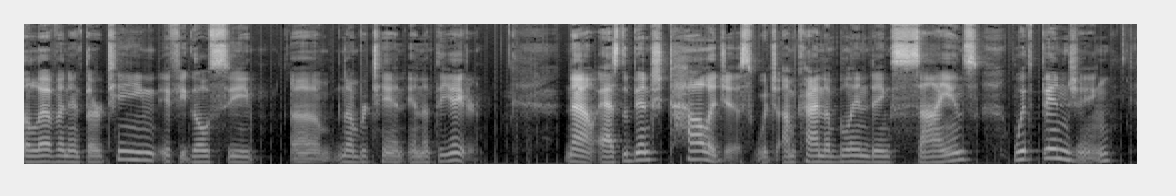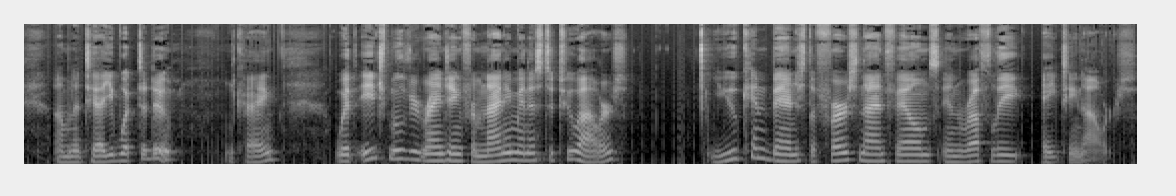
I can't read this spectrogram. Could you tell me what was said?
11 and 13 if you go see um, number 10 in the theater. Now, as the bingetologist, which I'm kind of blending science with binging, I'm going to tell you what to do. Okay? With each movie ranging from 90 minutes to two hours, you can binge the first nine films in roughly 18 hours.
